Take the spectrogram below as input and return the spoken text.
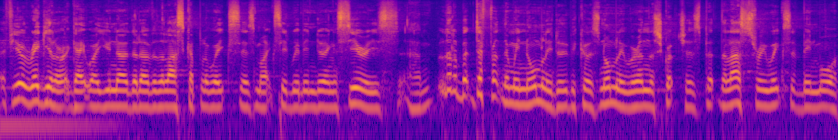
If you're a regular at Gateway, you know that over the last couple of weeks, as Mike said, we've been doing a series um, a little bit different than we normally do because normally we're in the scriptures, but the last three weeks have been more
